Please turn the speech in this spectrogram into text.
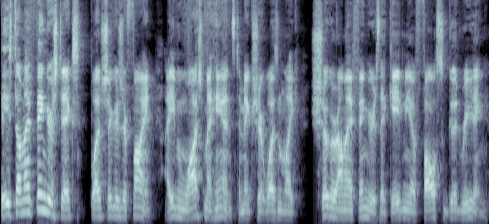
based on my finger sticks, blood sugars are fine. I even washed my hands to make sure it wasn't like sugar on my fingers that gave me a false good reading,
